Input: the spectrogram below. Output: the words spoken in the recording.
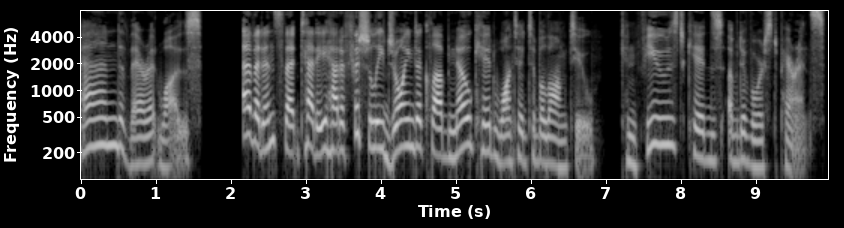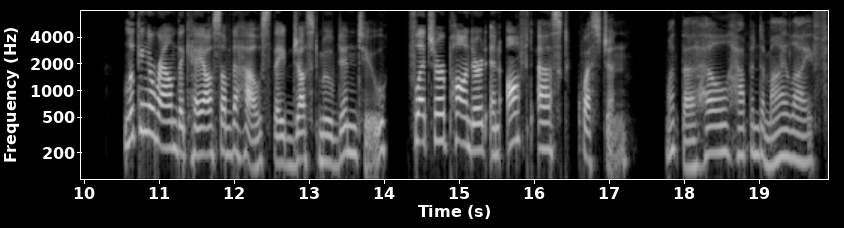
And there it was. Evidence that Teddy had officially joined a club no kid wanted to belong to confused kids of divorced parents. Looking around the chaos of the house they'd just moved into, Fletcher pondered an oft asked question What the hell happened to my life?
